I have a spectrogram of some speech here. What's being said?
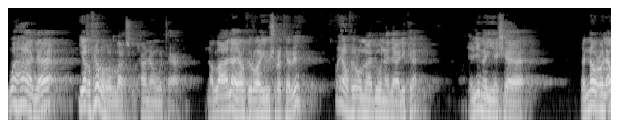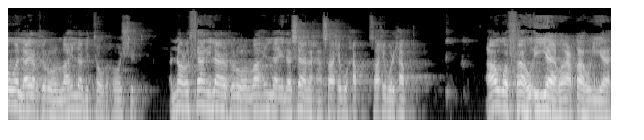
وهذا يغفره الله سبحانه وتعالى. إن الله لا يغفر أن يشرك به ويغفر ما دون ذلك لمن يشاء. النوع الأول لا يغفره الله إلا بالتوبة هو الشرك. النوع الثاني لا يغفره الله إلا إذا سامح صاحب حق صاحب الحق أو وفاه إياه وأعطاه إياه.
